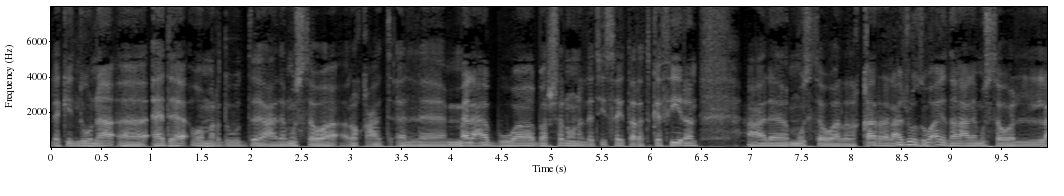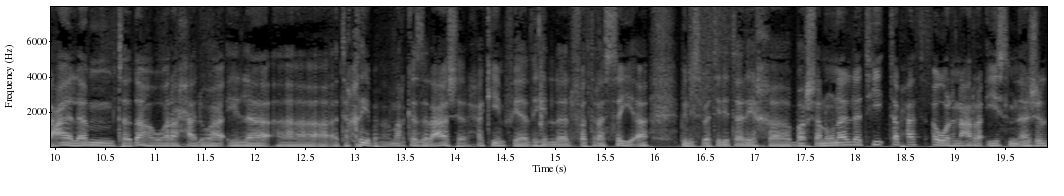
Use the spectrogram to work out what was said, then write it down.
لكن دون أداء ومرض مردود على مستوى رقعة الملعب وبرشلونة التي سيطرت كثيرا على مستوى القارة. العجوز وأيضا على مستوى العالم تدهور حالها إلى آه، تقريبا المركز العاشر. حكيم في هذه الفترة السيئة بالنسبة لتاريخ برشلونة التي تبحث أولا عن رئيس من أجل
